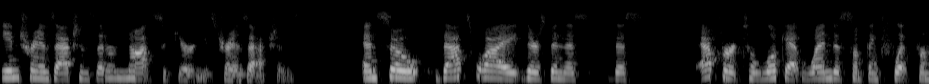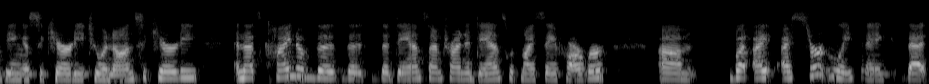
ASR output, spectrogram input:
in transactions that are not securities transactions. And so that's why there's been this this effort to look at when does something flip from being a security to a non-security. And that's kind of the the, the dance i'm trying to dance with my safe harbor. Um, but I, I certainly think that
